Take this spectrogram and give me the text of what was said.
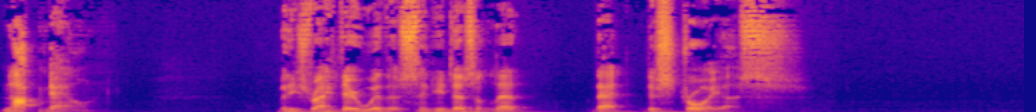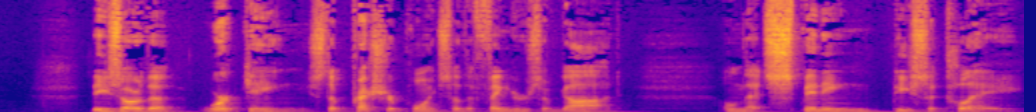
knocked down, but He's right there with us and He doesn't let that destroy us. These are the workings, the pressure points of the fingers of God on that spinning piece of clay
